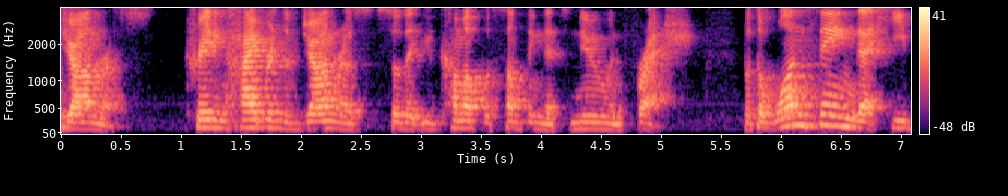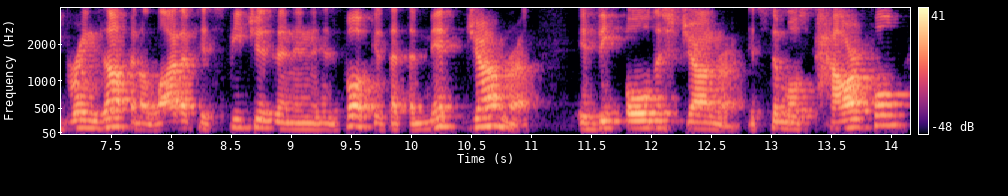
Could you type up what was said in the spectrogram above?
genres creating hybrids of genres so that you come up with something that's new and fresh. But the one thing that he brings up in a lot of his speeches and in his book is that the myth genre is the oldest genre. It's the most powerful,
